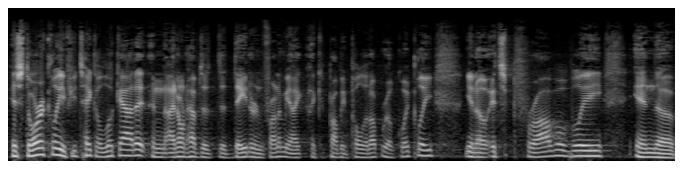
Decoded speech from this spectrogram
historically, if you take a look at it, and I don't have the, the data in front of me, I, I could probably pull it up real quickly. You know, it's probably in the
